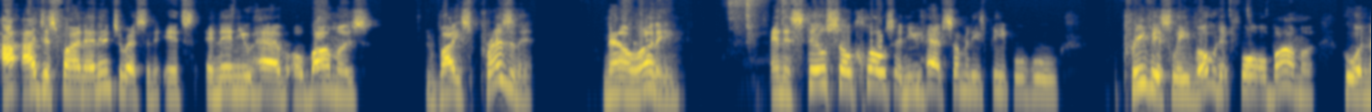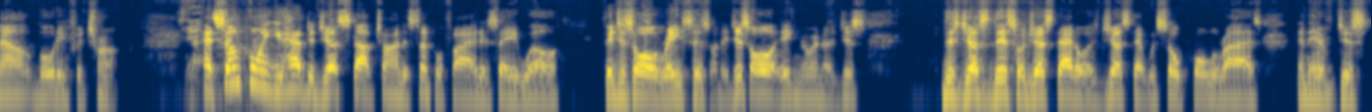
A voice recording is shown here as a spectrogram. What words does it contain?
I, I, just find that interesting. It's and then you have Obama's vice president now running, and it's still so close. And you have some of these people who previously voted for Obama who are now voting for Trump. Yeah. At some point, you have to just stop trying to simplify it and say, well, they're just all racist or they're just all ignorant or just this, just this or just that, or it's just that we're so polarized and they're just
